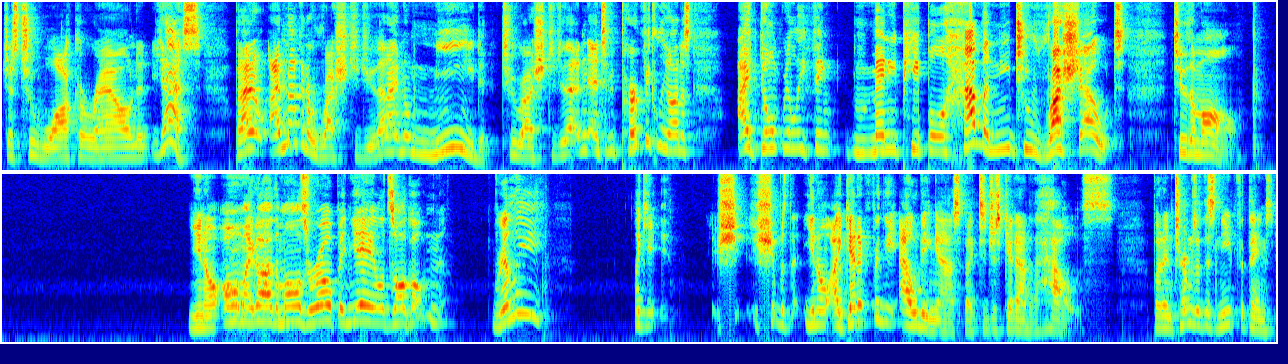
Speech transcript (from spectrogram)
just to walk around? And yes, but I don't, I'm not going to rush to do that. I have no need to rush to do that. And, and to be perfectly honest, I don't really think many people have a need to rush out to the mall. You know, oh my God, the malls are open. Yay, let's all go. Really? Like, shit was, you know, I get it for the outing aspect to just get out of the house. But in terms of this need for things,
